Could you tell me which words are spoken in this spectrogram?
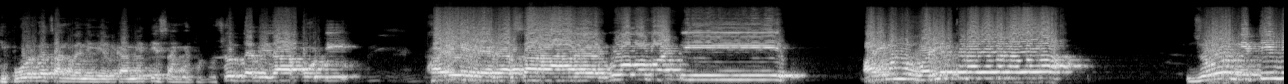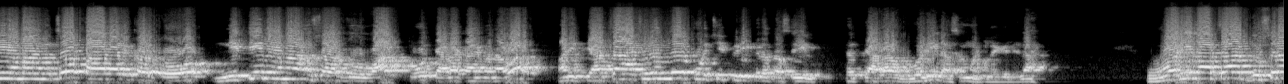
की पोरग चांगलं निघेल का मी ते सांगत होतो. शुद्ध बिजा पोटी फळे रसाळ गोमटी आणि म्हणून वडील कुणाला म्हणावा जो नीती नियमांच पालन करतो नीती नियमानुसार जो वागतो त्याला काय म्हणावा? आणि त्याचं आचरण जर पुढची पिढी करत असेल तर त्याला वडील असं म्हटलं गेलेलं आहे. वडिलाचा दुसरा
